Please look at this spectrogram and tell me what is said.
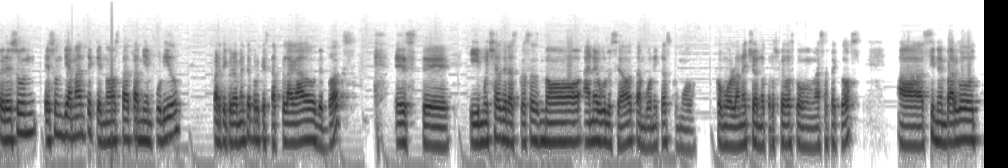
pero es un, es un diamante que no está tan bien pulido, particularmente porque está plagado de bugs, este, y muchas de las cosas no han evolucionado tan bonitas como, como lo han hecho en otros juegos como Mass Effect 2. Ah, sin embargo,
